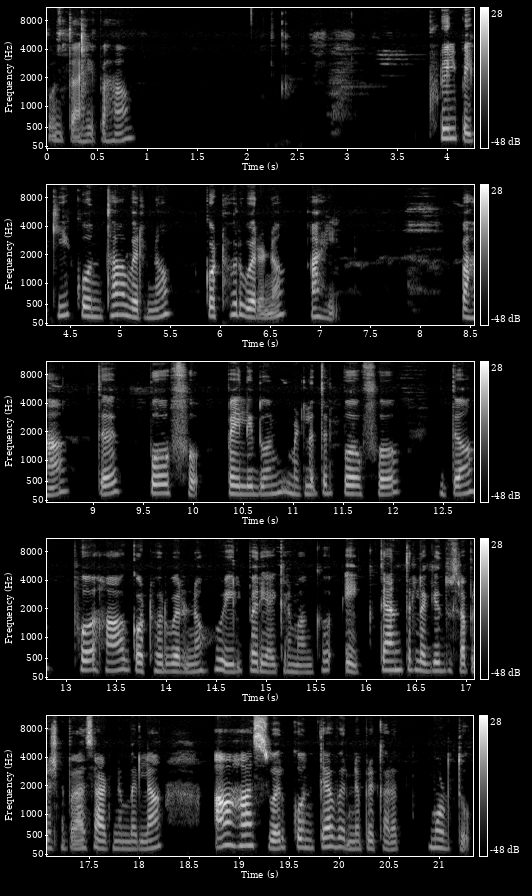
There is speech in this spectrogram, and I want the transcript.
कोणता आहे पहा? पुढीलपैकी कोणता वर्ण कठोर वर्ण आहे? पहा तर प फ पहिले दोन म्हटलं तर प फ इथं फ हा कठोर वर्ण होईल पर्याय क्रमांक एक. त्यानंतर लगेच दुसरा प्रश्न पहा साठ नंबरला. आ हा स्वर कोणत्या वर्ण प्रकारात मोडतो?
